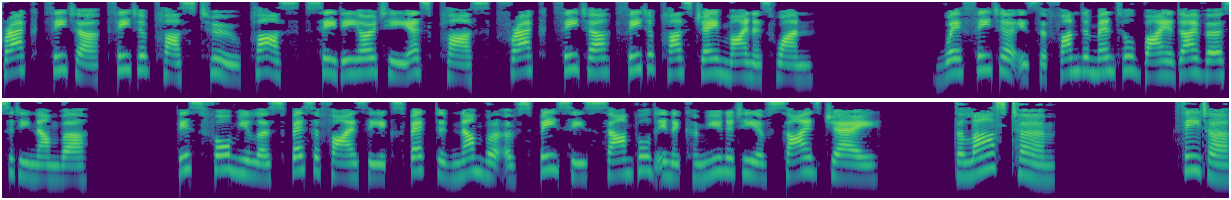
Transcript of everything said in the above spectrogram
frac theta theta plus 2 plus cdots plus frac theta theta plus j minus 1 where theta is the fundamental biodiversity number this formula specifies the expected number of species sampled in a community of size J. The last term theta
